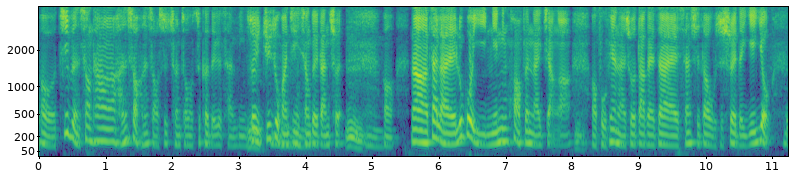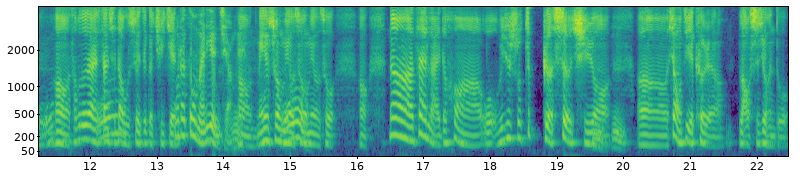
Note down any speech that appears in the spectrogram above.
哦，基本上它很少很少是纯投资客的一个产品，所以居住环境相对单纯。嗯嗯。哦，那再来，如果以年龄划分来讲啊，哦，普遍来说大概在三十到五十岁的也有哦，差不多在三十到五十岁这个区间。哦，它购买力很强哦，没有错，没有错，没有错。哦，那再来的话，我我就说这个社区哦，嗯，呃，像我自己的客人啊，老师就很多，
